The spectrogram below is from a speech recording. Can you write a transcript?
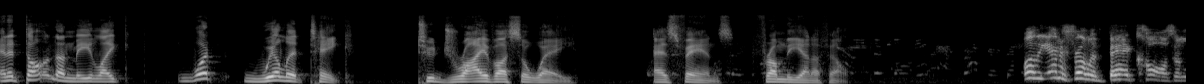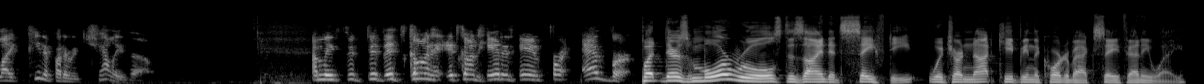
And it dawned on me like, what will it take to drive us away as fans from the NFL? Well, the NFL and bad calls are like peanut butter and jelly, though. I mean, th- th- it's gone. It's gone hand in hand forever. But there's more rules designed at safety, which are not keeping the quarterback safe anyway,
